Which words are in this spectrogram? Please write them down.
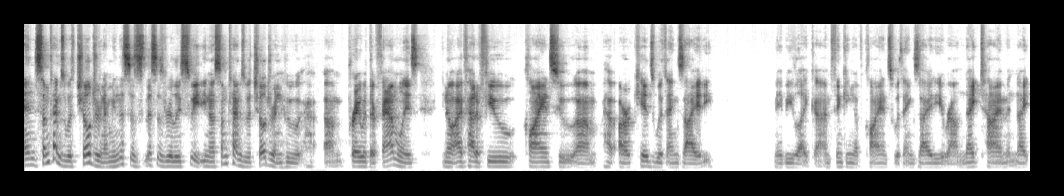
And sometimes with children i mean this is this is really sweet. You know sometimes with children who um, pray with their families you know i've had a few clients who um, have, are kids with anxiety. Maybe like uh, i'm thinking of clients with anxiety around nighttime and night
